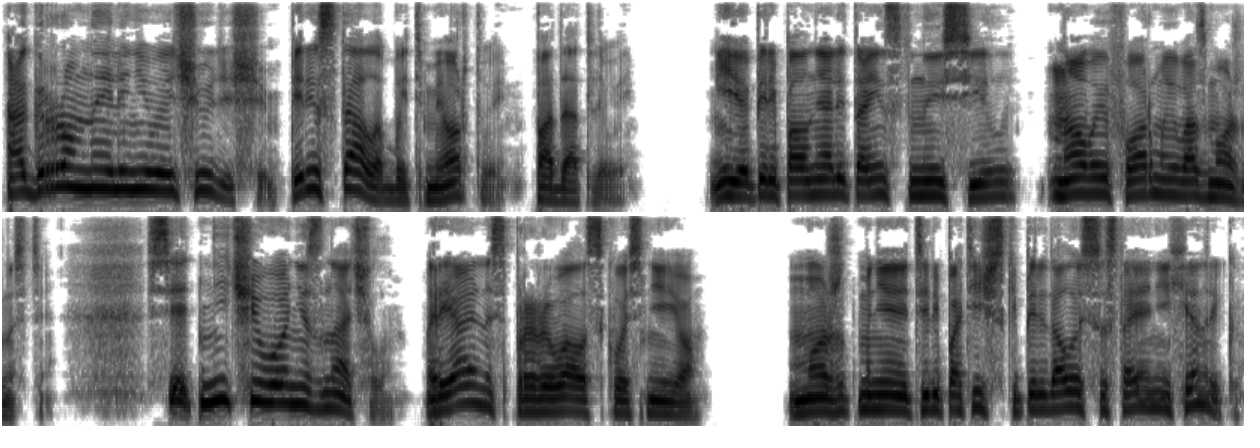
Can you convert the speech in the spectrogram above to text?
огромное ленивое чудище, перестала быть мертвой, податливой. Ее переполняли таинственные силы, новые формы и возможности. Сеть ничего не значила, реальность прорывалась сквозь нее. Может, мне телепатически передалось состояние Хенрика?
